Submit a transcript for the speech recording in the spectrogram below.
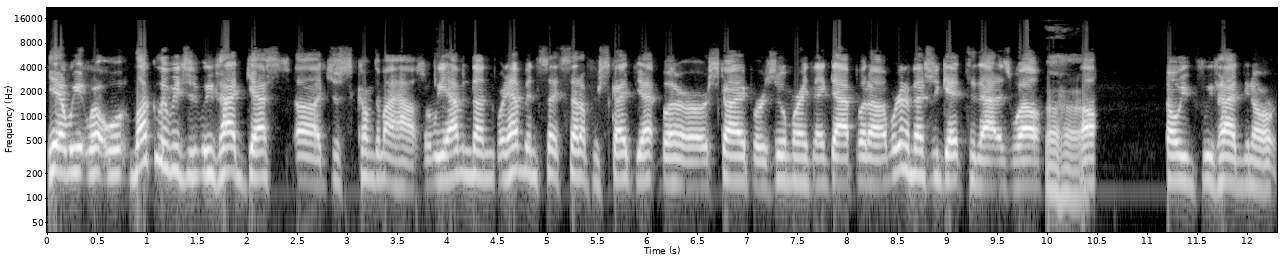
yeah, we well, luckily we just, we've had guests uh, just come to my house. We haven't done we haven't been set, set up for Skype yet, but or Skype or Zoom or anything like that. But uh, we're gonna eventually get to that as well. Uh-huh. Uh, you know, we've we've had you know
